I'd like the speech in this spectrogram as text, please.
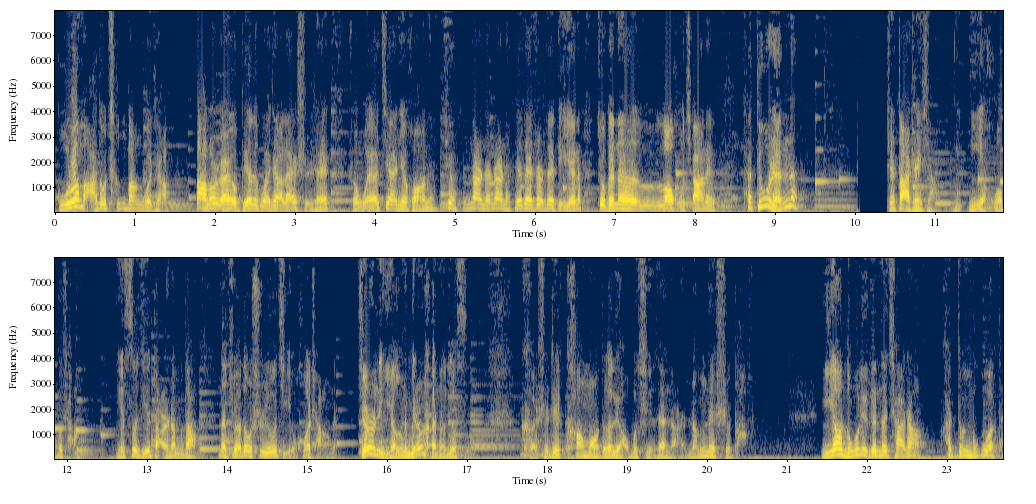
古罗马都城邦国家，大老远有别的国家来使臣，说我要见见皇帝，去那儿呢那儿呢，别在这儿，在底下呢，就跟那老虎掐那个，他丢人呢。这大臣想，你你也活不长，你自己胆儿那么大，那决斗是有几个活长的？今儿你赢了，明儿可能就死。可是这康茂德了不起在哪儿？能耐是大，你要奴隶跟他掐仗，还争不过他，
